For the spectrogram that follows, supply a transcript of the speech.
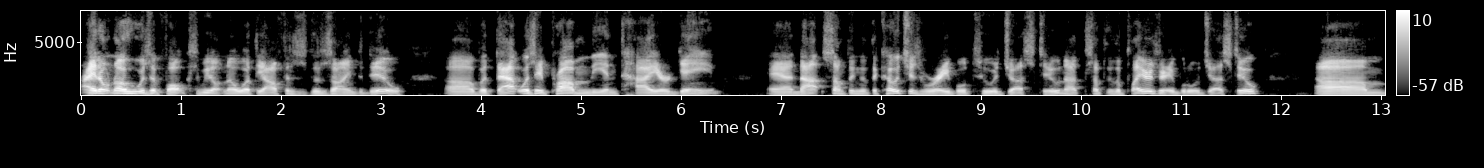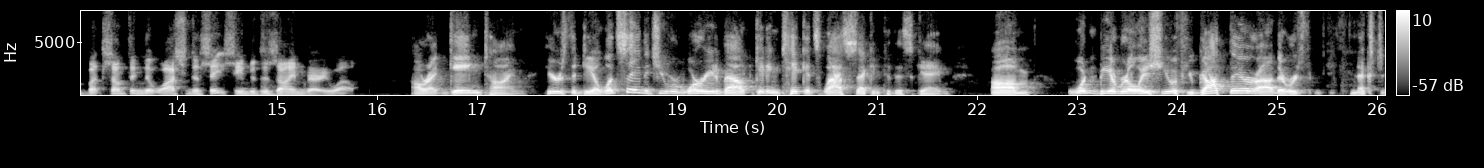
I don't know who was at fault because we don't know what the offense is designed to do. Uh, but that was a problem the entire game and not something that the coaches were able to adjust to, not something the players were able to adjust to, um, but something that Washington State seemed to design very well. All right, game time. Here's the deal. Let's say that you were worried about getting tickets last second to this game. Um, wouldn't be a real issue if you got there. Uh, there was next to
